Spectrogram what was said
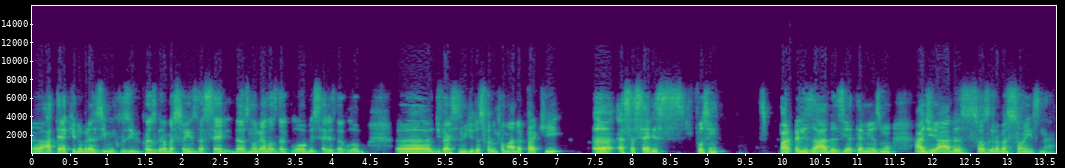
uh, até aqui no Brasil, inclusive com as gravações da série, das novelas da Globo e séries da Globo, diversas medidas foram tomadas para que uh, essas séries fossem paralisadas e até mesmo adiadas suas gravações, né?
